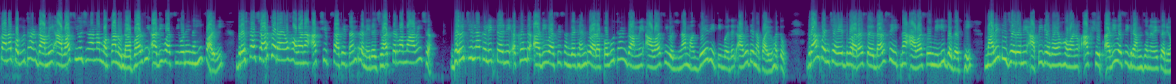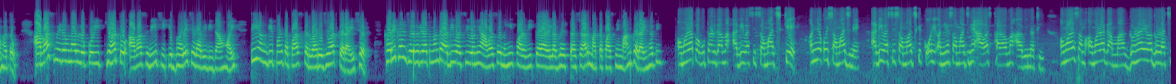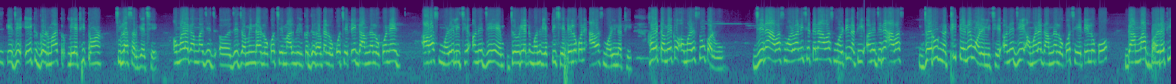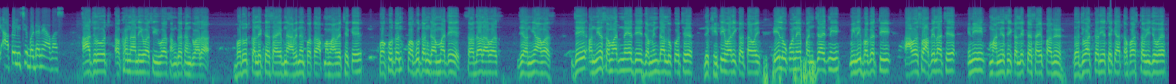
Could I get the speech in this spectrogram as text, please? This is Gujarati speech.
તાલુકાના પગથાણ ગામે આવાસ યોજનાના મકાનો લાભાર્થી આદિવાસીઓને નહીં ફાળવી, ભ્રષ્ટાચાર કરાયો હોવાના આક્ષેપ સાથે તંત્રને રજૂઆત કરવામાં આવી છે. ભરૂચ જિલ્લા કલેક્ટરની અખંડ આદિવાસી સંગઠન દ્વારા પગુથાણ ગામે આવાસ યોજનામાં ગેરરીતિ બદલ આવેદન અપાયું હતું. ગ્રામ પંચાયત દ્વારા સરદાર સહિતના આવાસો મિલીભગતથી માલી તુજરોને આપી દેવાયા હોવાનો આક્ષેપ આદિવાસી ગ્રામજનોએ કર્યો હતો. આવાસ મેળવનાર લોકોએ ક્યાં તો આવાસ વેચી કે ભાડે ચડાવી દીધા હોય તે અંગે પણ તપાસ કરવા રજૂઆત કરાઈ છે. ખરેખર જરૂરિયાતમંદ આદિવાસીઓને આવાસો નહીં ફાળવી કરાયેલા ભ્રષ્ટાચારમાં તપાસની માંગ કરાઈ હતી. અમારા પગુઠણ ગામમાં આદિવાસી સમાજ કે અન્ય કોઈ સમાજને, આદિવાસી સમાજ કે કોઈ અન્ય સમાજને આવાસ ફાળવવામાં આવી નથી. અમારા અમારા ગામમાં ઘણા એવા ઘડા છે કે જે એક ઘરમાં બેથી ત્રણ ચૂલા સળગે છે. અમારા ગામમાં જે જે જમીનદાર લોકો છે, માલ મિલકત ધરાવતા લોકો છે, તે ગામના લોકોને આવાસ મળેલી છે અને જે જરૂરિયાતમંદ વ્યક્તિ છે, તે લોકોને આવાસ મળી નથી. હવે તમે કહો, અમારે શું કરવું? જેને આવાસ મળવાની છે, તેને આવાસ મળતી નથી અને જેને આવાસ જરૂર નથી તેને મળેલી છે. અને જે અમારા ગામના લોકો છે, તે લોકો ગામમાં ભાડેથી આપેલી છે બધાને આવાસ. આજ રોજ અખંડ આદિવાસી યુવા સંગઠન દ્વારા ભરૂચ કલેક્ટર સાહેબને આવેદનપત્ર આપવામાં આવે છે કે પકુતન પકુતન ગામમાં જે સરદાર આવાસ, જે અન્ય આવાસ, જે અન્ય સમાજને જે જમીનદાર લોકો છે, જે ખેતીવાડી કરતા હોય, એ લોકોને પંચાયતની મિલીભગતથી આવાસો આપેલા છે. એની માન્ય શ્રી કલેક્ટર સાહેબ પાસે રજૂઆત કરીએ છીએ કે આ તપાસ થવી જોઈએ.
